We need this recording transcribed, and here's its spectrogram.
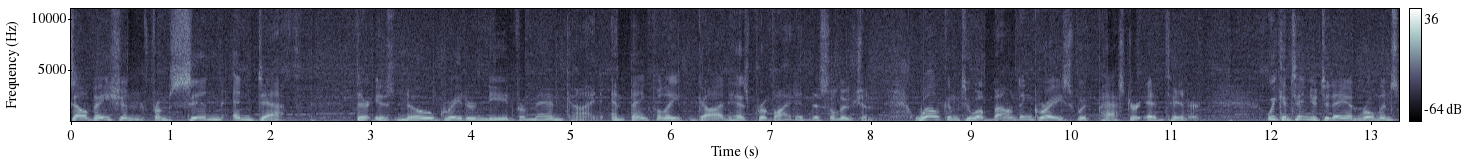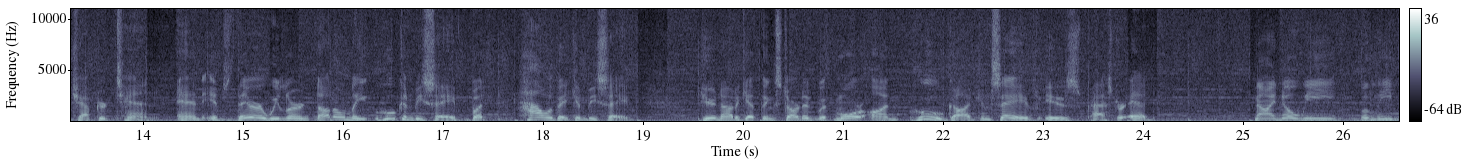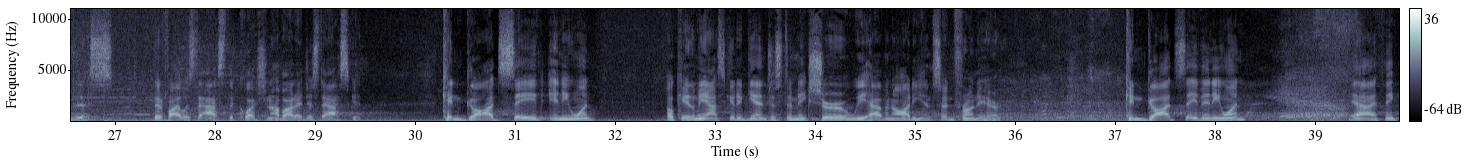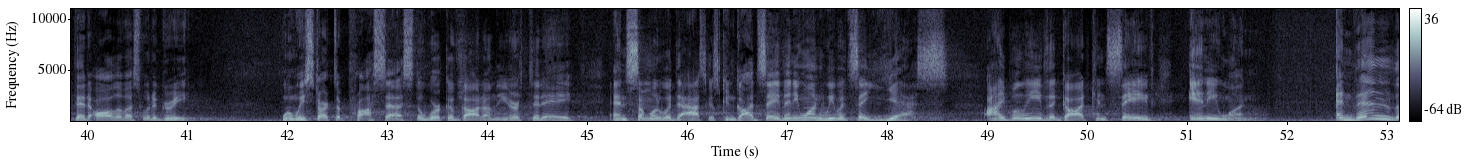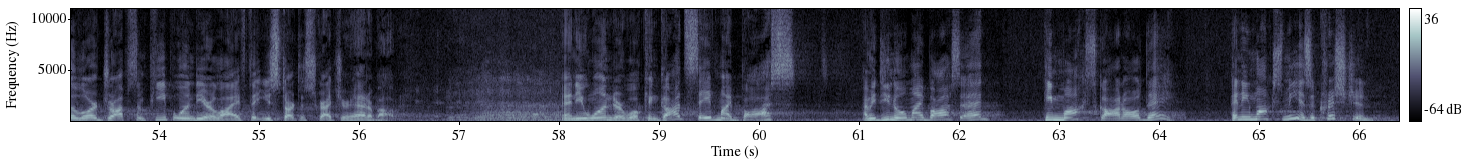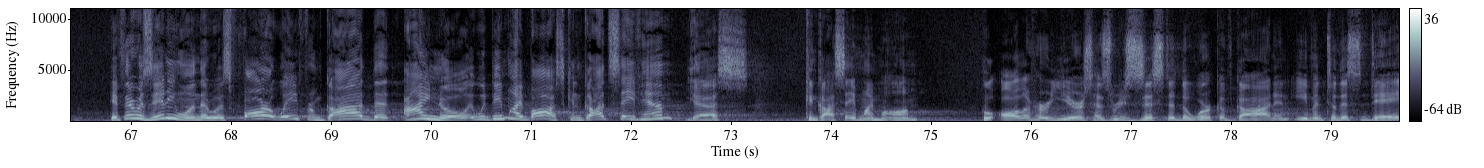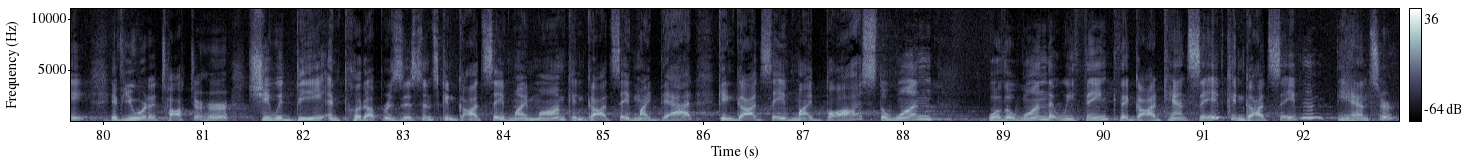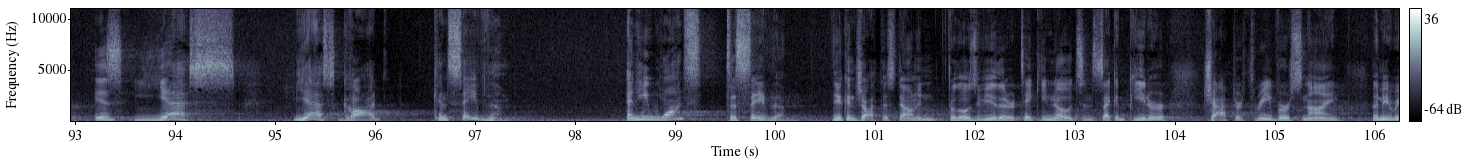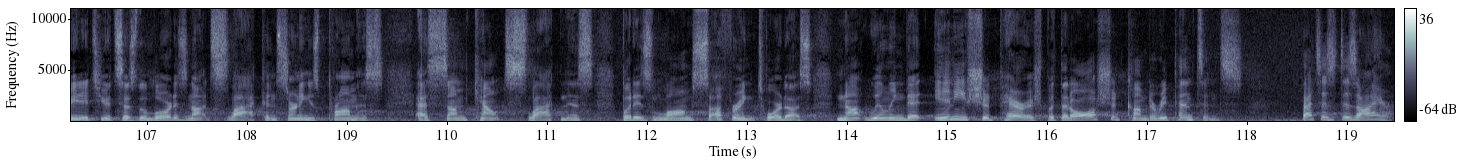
Salvation from sin and death. There is no greater need for mankind, and thankfully, God has provided the solution. Welcome to Abounding Grace with Pastor Ed Taylor. We continue today in Romans chapter 10, and it's there we learn not only who can be saved, but how they can be saved. Here now to get things started with more on who God can save is Pastor Ed. Now, I know we believe this, that if I was to ask the question, how about I just ask it? Can God save anyone? Okay, let me ask it again just to make sure we have an audience in front of here. Can God save anyone? Yeah, I think that all of us would agree. When we start to process the work of God on the earth today, and someone would ask us, Can God save anyone? We would say, Yes. I believe that God can save anyone. And then the Lord drops some people into your life that you start to scratch your head about. And you wonder, Well, can God save my boss? I mean, do you know my boss, Ed? He mocks God all day, and he mocks me as a Christian. If there was anyone that was far away from God that I know, it would be my boss. Can God save him? Yes. Can God save my mom, who all of her years has resisted the work of God? And even to this day, if you were to talk to her, she would be and put up resistance. Can God save my mom? Can God save my dad? Can God save my boss? The one, well, the one that we think that God can't save, can God save them? The answer is yes. Yes, God can save them. And He wants to save them. You can jot this down and for those of you that are taking notes in 2 Peter chapter 3 verse 9. Let me read it to you. It says the Lord is not slack concerning his promise as some count slackness but is long-suffering toward us not willing that any should perish but that all should come to repentance. That's his desire.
